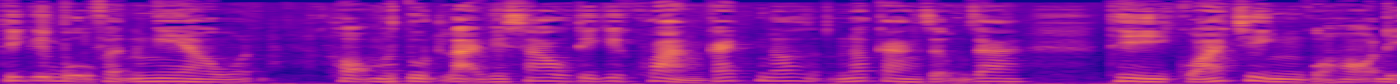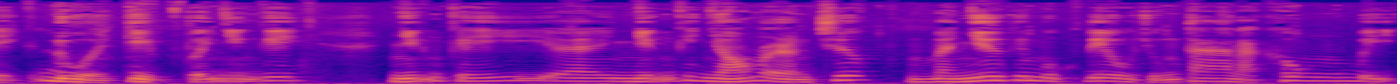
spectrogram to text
thì cái bộ phận nghèo họ mà tụt lại phía sau thì cái khoảng cách nó nó càng rộng ra thì quá trình của họ để đuổi kịp với những cái những cái ờ, những cái nhóm ở đằng trước mà như cái mục tiêu của chúng ta là không bị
